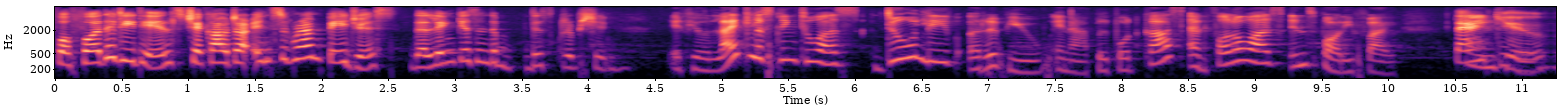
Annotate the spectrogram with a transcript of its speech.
For further details check out our instagram pages. The link is in the description. If you like listening to us do leave a review in apple podcasts and follow us in spotify. Thank, thank you. you.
